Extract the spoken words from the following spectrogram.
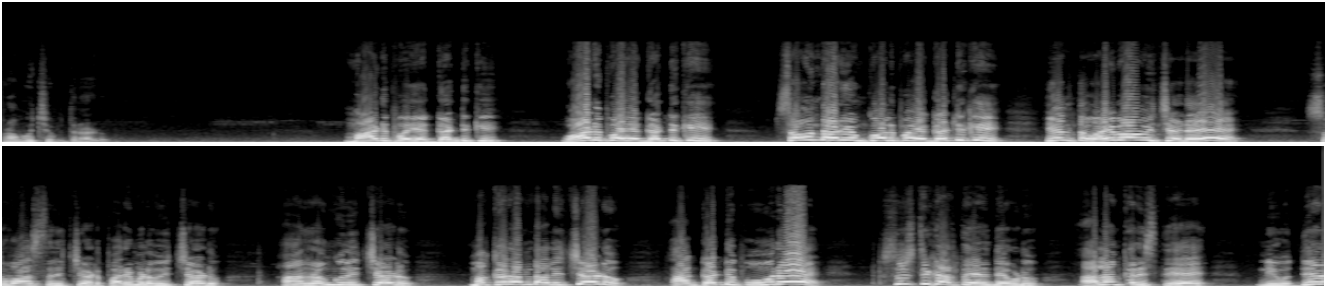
ప్రభు చెబుతున్నాడు. మాడిపోయే గడ్డికి వాడిపోయే గడ్డికి సౌందర్యం కోల్పోయే గడ్డికి ఎంత వైభవం ఇచ్చాడే? సువాసన ఇచ్చాడు పరిమళం ఇచ్చాడు ఆ రంగులు ఇచ్చాడు మకరందాలు ఇచ్చాడు. ఆ గడ్డి పువ్వునే సృష్టికర్త అయిన దేవుడు అలంకరిస్తే నీవు దీన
